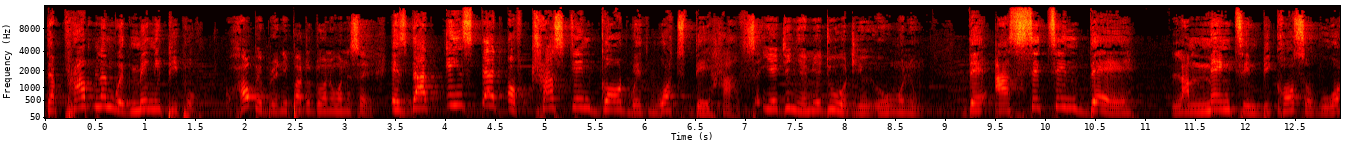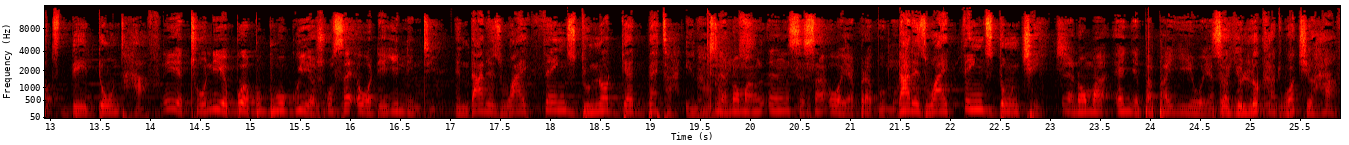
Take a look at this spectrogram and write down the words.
The problem with many people ɔhaw bebree nipa dodoɔ no wɔ ne sɛ is that instead of trusting God with what they have, sɛ yɛgye nyame adi wɔ deɛ ɔwɔ mu no they are sitting there lamenting because of what they don't have. ne yɛto ne yɛbu abubuo gu yɛ so sɛ ɛwɔ deɛ yɛnni nti And that is why things do not get better in our nti lives. nɔɔma nsesa wɔ yɛabrabɔ mu That is why things don't change. nti na nɔɔma ɛnyɛ papa yie wɔ So you look at what you have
